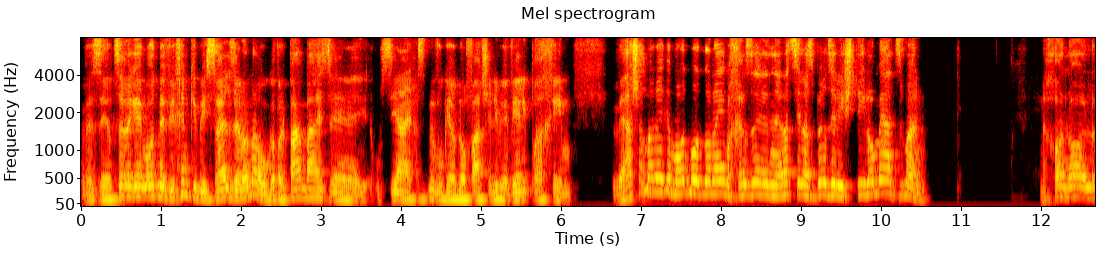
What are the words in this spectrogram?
וזה יוצר רגעים מאוד מביכים, כי בישראל זה לא נהוג, אבל פעם באה איזה רוסיה יחסית מבוגרת בהופעה שלי והביאה לי פרחים, והיה שם רגע מאוד מאוד לא נעים, אחרי זה נאלצתי להסביר את זה לאשתי לא מעט זמן. נכון, לא, לא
